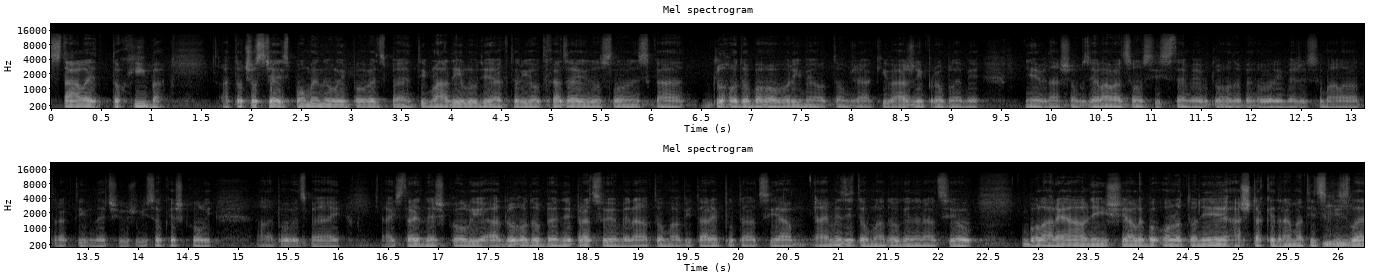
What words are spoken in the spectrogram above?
stále to chýba. A to, čo ste aj spomenuli, povedzme, tí mladí ľudia, ktorí odchádzajú do Slovenska, dlhodobo hovoríme o tom, že aký vážny problém je nie v našom vzdelávacom systéme. V dlhodobe hovoríme, že sú malé atraktívne, či už vysoké školy, ale povedzme aj, aj stredné školy a dlhodobé nepracujeme na tom, aby tá reputácia aj medzi tou mladou generáciou bola reálnejšia, lebo ono to nie je až také dramaticky mm-hmm. zlé,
